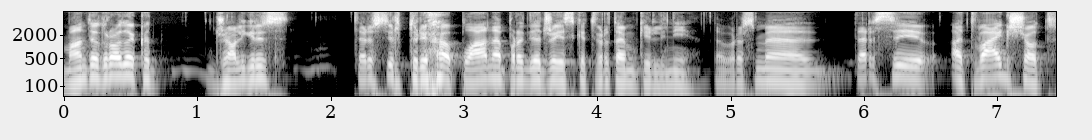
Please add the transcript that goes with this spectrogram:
man tai atrodė, kad Žalgiris tarsi ir turėjo planą pradėti žaisti ketvirtam kilinį. Ta prasme, tarsi atvaikščiot,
